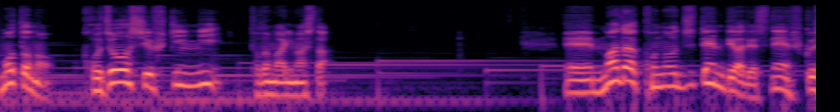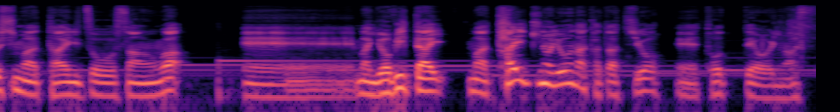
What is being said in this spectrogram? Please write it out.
元の古城市付近にとどまりました。えー、まだこの時点ではですね福島泰造さんは、えー、まあ、予備隊、まあ、待機のような形を、えー、とっております。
